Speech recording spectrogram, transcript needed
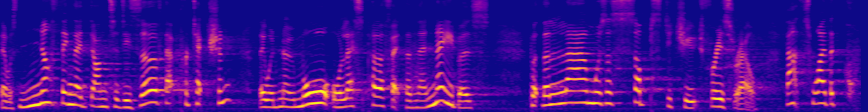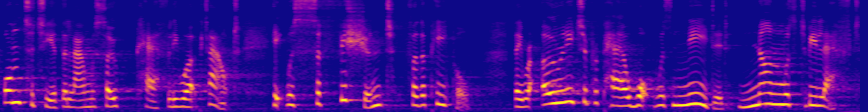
There was nothing they'd done to deserve that protection. They were no more or less perfect than their neighbours. But the lamb was a substitute for Israel. That's why the quantity of the lamb was so carefully worked out. It was sufficient for the people. They were only to prepare what was needed, none was to be left.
